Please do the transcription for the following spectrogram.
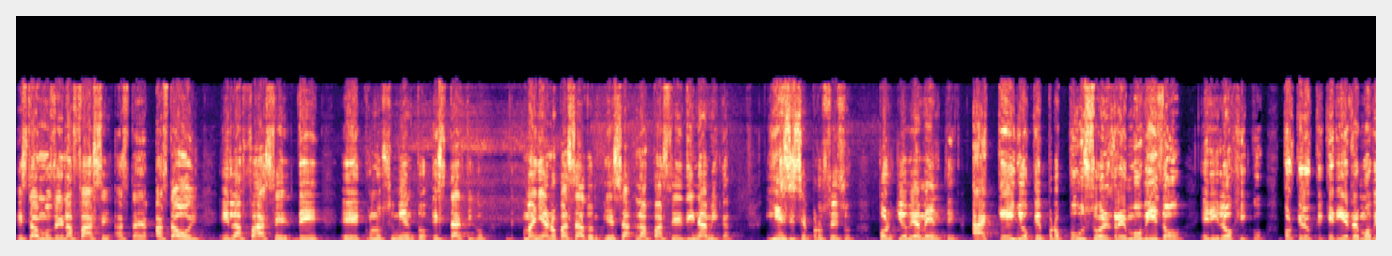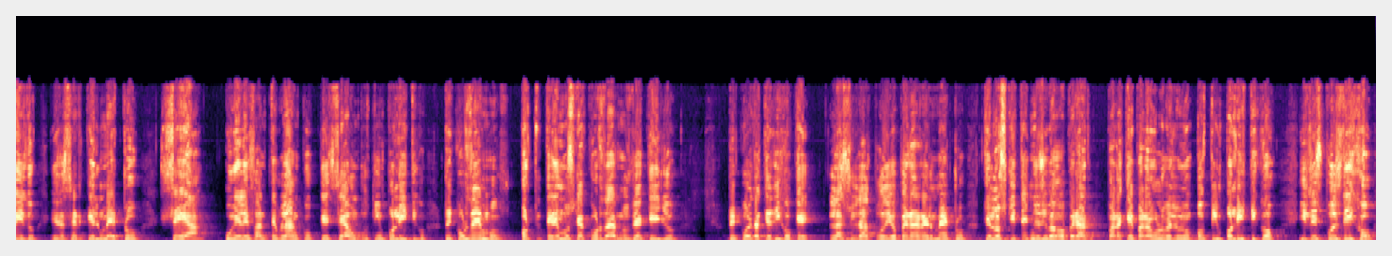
Estamos en la fase, hasta, hasta hoy, en la fase de eh, conocimiento estático. Mañana pasado empieza la fase dinámica. Y es ese proceso, porque obviamente aquello que propuso el removido era ilógico, porque lo que quería el removido era hacer que el metro sea un elefante blanco, que sea un botín político. Recordemos, porque tenemos que acordarnos de aquello. Recuerda que dijo que la ciudad podía operar el metro, que los quiteños iban a operar. ¿Para qué? Para volverle un botín político. Y después dijo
